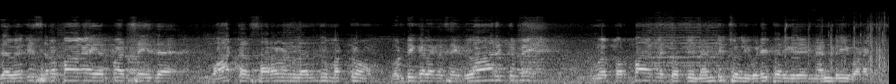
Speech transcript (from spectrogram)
இதை வெகு சிறப்பாக ஏற்பாடு செய்த வாட்டர் சரவணிலிருந்து மற்றும் ஒன்றிய கழக எல்லாருக்குமே உங்கள் பொறுப்பாளர்களை தொற்றி நன்றி சொல்லி விடைபெறுகிறேன். நன்றி வணக்கம்.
